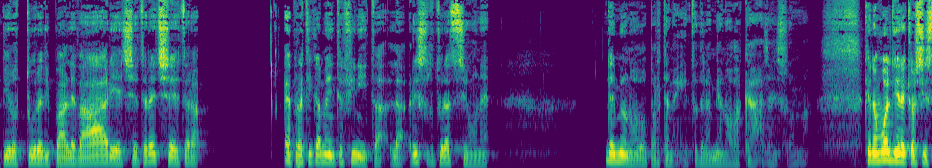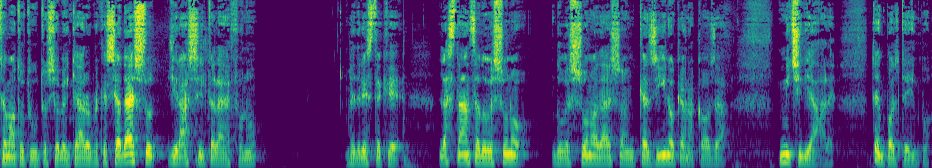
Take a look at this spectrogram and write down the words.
di rotture di palle varie, eccetera, eccetera, è praticamente finita la ristrutturazione del mio nuovo appartamento, della mia nuova casa, insomma. Che non vuol dire che ho sistemato tutto, sia ben chiaro, perché se adesso girassi il telefono, vedreste che la stanza dove sono, dove sono adesso è un casino che è una cosa micidiale. Tempo al tempo.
